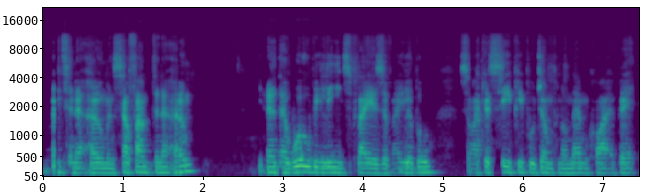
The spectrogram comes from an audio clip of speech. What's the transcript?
Brighton at home and Southampton at home. You know, there will be Leeds players available. So I could see people jumping on them quite a bit.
